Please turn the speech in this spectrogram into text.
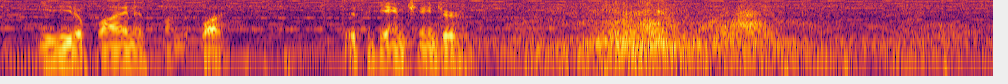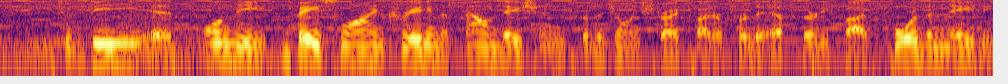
It's easy to fly and it's fun to fly. It's a game changer. to be on the baseline creating the foundation for the Joint Strike Fighter for the F-35 for the Navy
